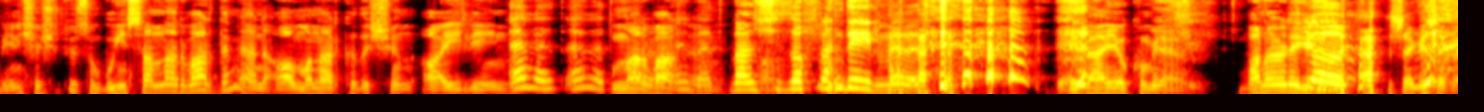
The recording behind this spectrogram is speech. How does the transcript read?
Beni şaşırtıyorsun. Bu insanlar var değil mi? Yani Alman arkadaşın, Aylin. Evet, evet. Bunlar var Evet. yani. Ben Tamam. şizofren değilim evet. Ben yokum yani. Bana öyle geliyor. Şaka şaka.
